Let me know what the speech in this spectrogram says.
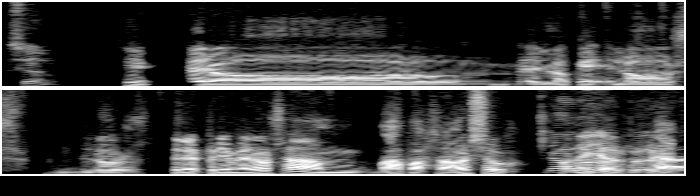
¿Sí o no? Sí, pero mm, lo que los, los tres primeros han ha pasado eso Ya, con bueno, ellos. O sea,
